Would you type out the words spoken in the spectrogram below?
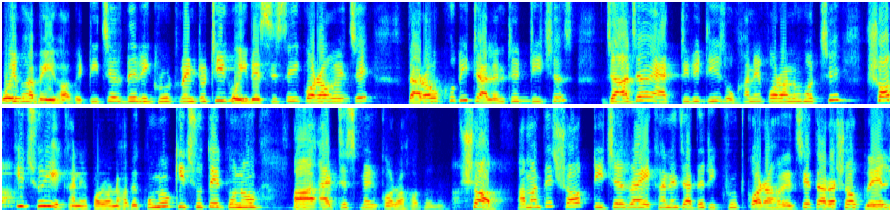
ওইভাবেই হবে। টিচারদের রিক্রুটমেন্টও ঠিক ওই বেসিসেই করা হয়েছে। তারাও খুবই ট্যালেন্টেড টিচার্স যা যা অ্যাক্টিভিটিস ওখানে করানো হচ্ছে সব কিছুই এখানে করানো হবে। কোনো কিছুতে কোনো অ্যাডজাস্টমেন্ট করা হবে না। সব, আমাদের সব টিচাররা এখানে যাদের রিক্রুট করা হয়েছে, তারা সব ওয়েল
